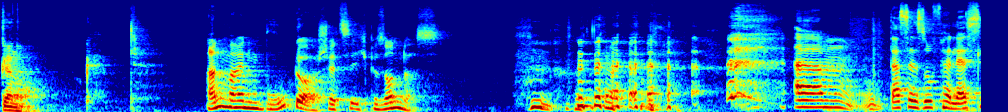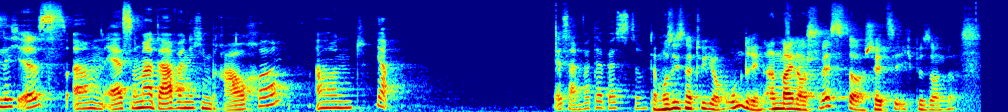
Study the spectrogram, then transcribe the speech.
Genau. Okay. An meinem Bruder schätze ich besonders. Dass er so verlässlich ist. Ähm, er ist immer da, wenn ich ihn brauche. Und ja, er ist einfach der Beste. Da muss ich es natürlich auch umdrehen. An meiner Schwester schätze ich besonders.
